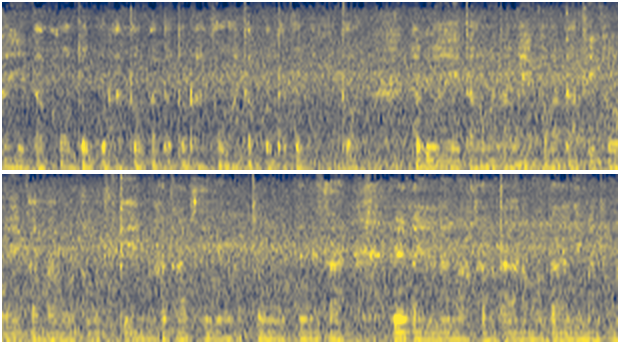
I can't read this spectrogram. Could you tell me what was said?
ระหิตาภวันโตปุระโตปัตตโตระสุหัตตโกตะเตภวันโต อภิวาเอตังมัตังเอกมัตังติโกเอกมังมัตังมัตเกมคตาสีเวรตงภูมิสาเรกายนามาขังตานโมตายิมันธรรม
